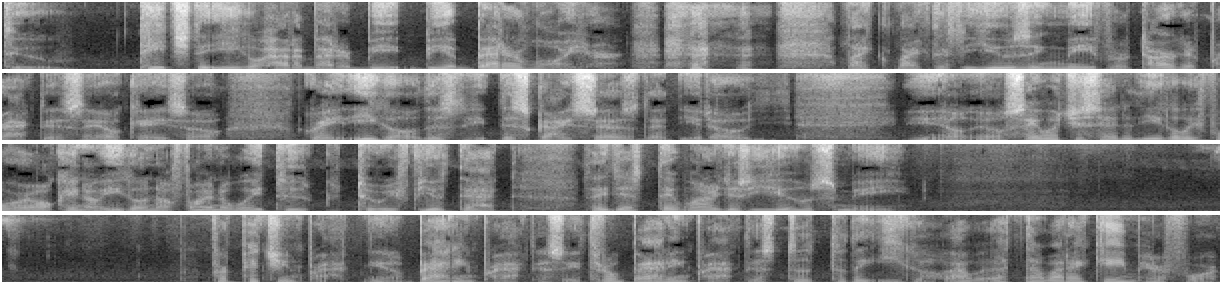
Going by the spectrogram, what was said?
to teach the ego how to better be be a better lawyer like like this using me for target practice say okay so great ego this this guy says that you know you know, you know say what you said to the ego before okay now ego now find a way to to refute that they just they want to just use me for pitching practice, you know, batting practice. They throw batting practice to, to the ego. That's not what I came here for.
